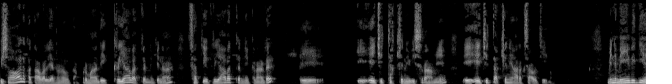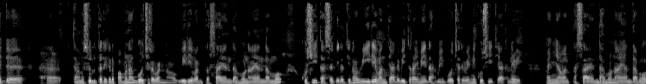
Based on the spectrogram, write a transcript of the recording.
විශාල කතාවල් යන නමුත් අප්‍රමාදේ ක්‍රියාවත් කරන කෙනා සත්‍ය ක්‍රියාවත් කරන කෙනාට ඒ ඒ ඒ චිත්තක්ෂණේ විස්රාමයේ ඒ ඒ චිත්තක්ෂණේ ආරක්ෂාව තියෙනවා. මෙන්න මේ විදිහට තමසුළුතරයකට පමණක් ගෝචර වන්නා වූ වීර්යවන්ත සයන් ධම්මෝ නායන් ධම්මෝ කුසීතස්ස කියලා තියෙනවා. වීර්යවන්තයාට විතරයි මේ ධර්මයේ ගෝචර වෙන්නේ කුසීතයාට නෙවෙයි. පඤ්ඤාවන්ත සයන් ධම්මෝ නායන් ධම්මෝ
